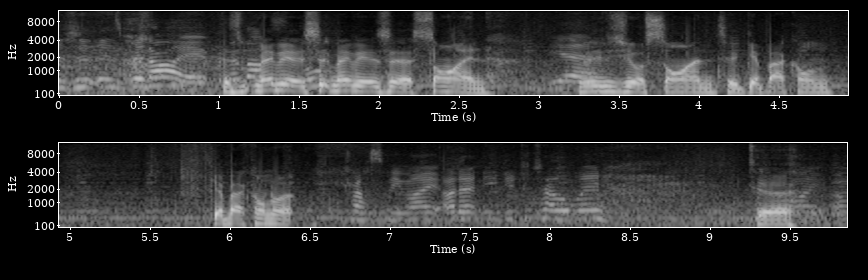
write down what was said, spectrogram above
It's, it's been eye It's, maybe it's maybe it's a sign Yeah. maybe it's your sign to get back on get back on it Trust me, mate. I don't need you to tell me. Yeah. Um,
